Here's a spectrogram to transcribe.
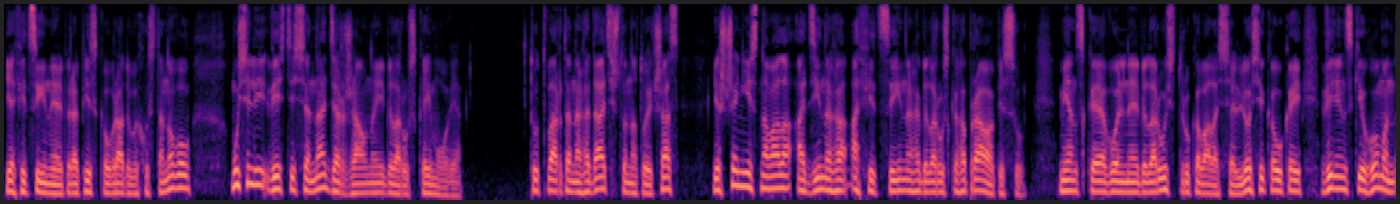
і афіцыйная перапіска ўрадавых установаў мусілі весціся на дзяржаўнай беларускай мове. Тут варта нагадаць, што на той час, яшчэ не існавала адзінага афіцыйнага беларускага правапісу. Менская вольная Беларусь друкавалася лёсікаўкай, віленскі гоман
